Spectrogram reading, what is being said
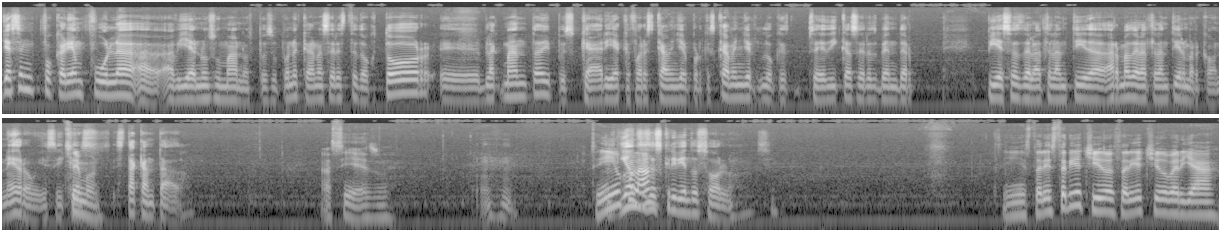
ya se enfocarían full a, villanos humanos. Pues supone que van a ser este doctor, eh, Black Manta, y pues que haría que fuera Scavenger, porque Scavenger lo que se dedica a hacer es vender piezas de la Atlántida, armas de la Atlántida al mercado negro, güey. Así que es- está cantado. Así es, güey. Sí, el guion se ojalá. está escribiendo solo. Sí. Estaría, estaría chido, estaría chido ver ya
